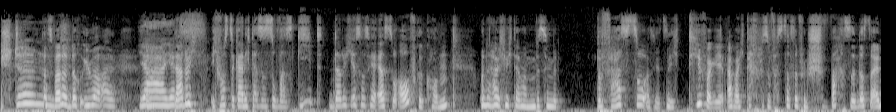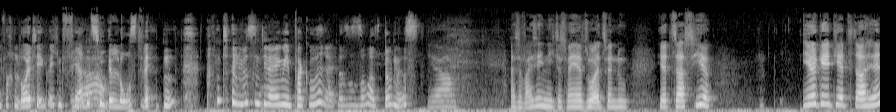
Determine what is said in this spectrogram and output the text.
Stimmt. Das war dann doch überall. ja, und jetzt. Dadurch, ich wusste gar nicht, dass es sowas gibt. Dadurch ist das ja erst so aufgekommen. Und dann habe ich mich da mal ein bisschen mit befasst, so, also jetzt nicht tiefer gehen, aber ich dachte mir so, was ist das denn für ein Schwachsinn, dass da einfach Leute irgendwelchen Pferden Ja. zugelost werden. Und dann müssen die da irgendwie einen Parcours reiten. Das ist sowas Dummes. Ja. Also weiß ich nicht, das wäre ja so, als wenn du jetzt sagst, hier, ihr geht jetzt dahin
